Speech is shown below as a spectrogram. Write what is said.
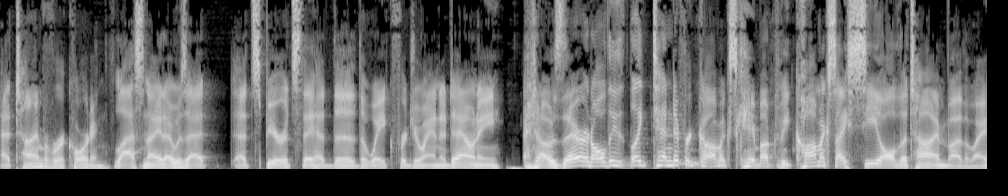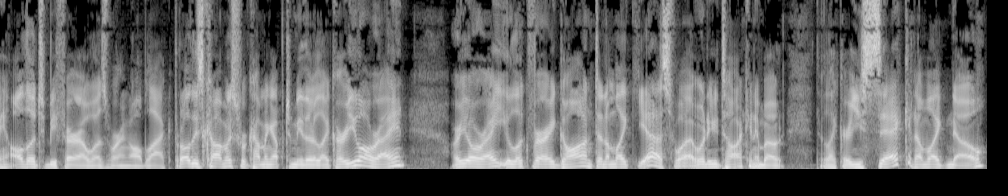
at time of recording, last night I was at at Spirits. They had the the wake for Joanna Downey, and I was there, and all these like ten different comics came up to me. Comics I see all the time, by the way. Although to be fair, I was wearing all black, but all these comics were coming up to me. They're like, "Are you all right? Are you all right? You look very gaunt." And I'm like, "Yes. What? What are you talking about?" They're like, "Are you sick?" And I'm like, "No."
